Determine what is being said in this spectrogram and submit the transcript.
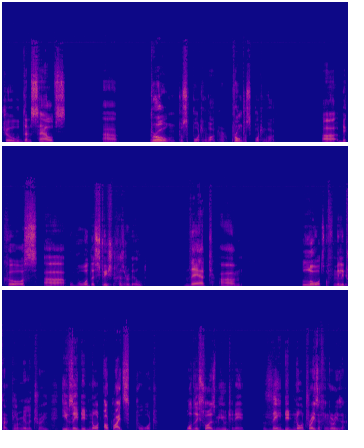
showed themselves uh, prone to supporting Wagner, prone to supporting Wagner, uh, because uh, what the situation has revealed that um, lots of military and paramilitary, if they did not outright support what they saw as mutiny, they did not raise a finger either.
